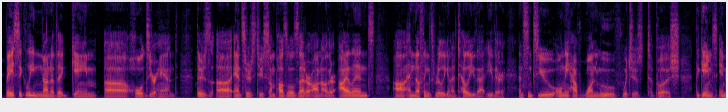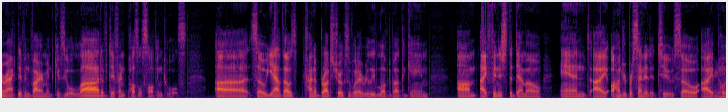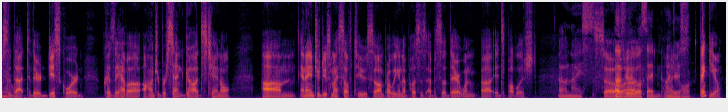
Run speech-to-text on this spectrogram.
basically, none of the game uh, holds your hand. There's uh, answers to some puzzles that are on other islands, uh, and nothing's really going to tell you that either. And since you only have one move, which is to push, the game's interactive environment gives you a lot of different puzzle solving tools. Uh, so, yeah, that was kind of broad strokes of what I really loved about the game. Um, I finished the demo and I 100%ed it too. So I posted that to their Discord because they have a 100% Gods channel. Um, and I introduced myself too, so I'm probably gonna post this episode there when uh, it's published. Oh, nice. So That was really uh, well said, Andres. on. Thank you.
